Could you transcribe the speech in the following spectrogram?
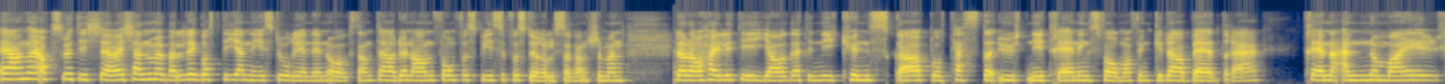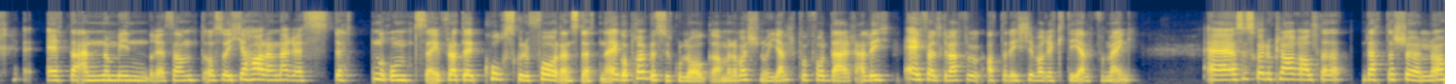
Ja, nei, absolutt ikke. Og jeg kjenner meg veldig godt igjen i historien din òg. Jeg hadde en annen form for spiseforstyrrelser, kanskje, men det der å hele tiden jage etter ny kunnskap og teste ut nye treningsformer, funker da bedre? Trene enda mer, ete enda mindre, sant. Og så ikke ha den der støtten rundt seg. For det, hvor skal du få den støtten? Jeg har prøvd psykologer, men det var ikke noe hjelp å få der. Eller jeg følte i hvert fall at det ikke var riktig hjelp for meg. Eh, så skal du klare alt det, dette sjøl, da.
